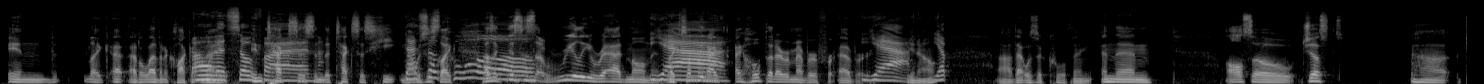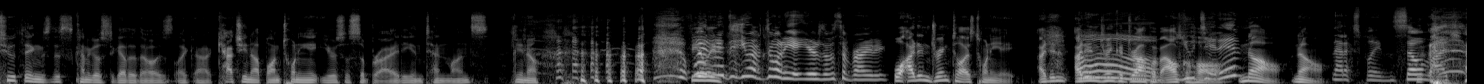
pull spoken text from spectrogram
in the, like at, at eleven o'clock at Oh, night that's so in Texas in the Texas heat. And I was just so like, I was like, this is a really rad moment, like something I, I hope that I remember forever. Yeah. you know. Yep. Uh, that was a cool thing, and then also just. Uh, two things. This kind of goes together though. Is like uh, catching up on 28 years of sobriety in 10 months. You know, When feeling did you have 28 years of sobriety? well. I didn't drink till I was 28. I didn't. I didn't drink a drop oh, of Oh, you alcohol. didn't? No, no. That explains so much.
